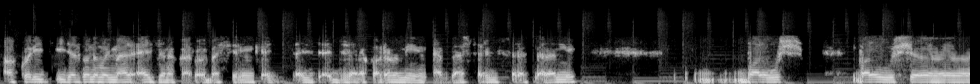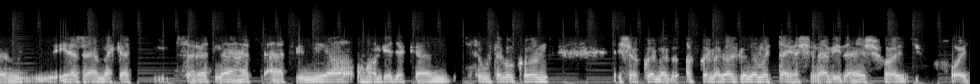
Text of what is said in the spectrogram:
akkor így, így azt gondolom, hogy már egy zenekarról beszélünk, egy, egy, egy zenekarról, ami emberszerű szeretne lenni. Valós, valós érzelmeket szeretne át, átvinni a hangjegyeken, szótagokon, és akkor meg, akkor meg azt gondolom, hogy teljesen evidens, hogy, hogy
